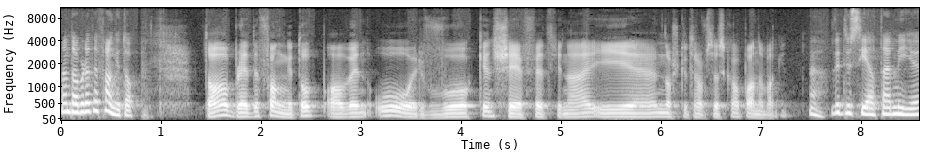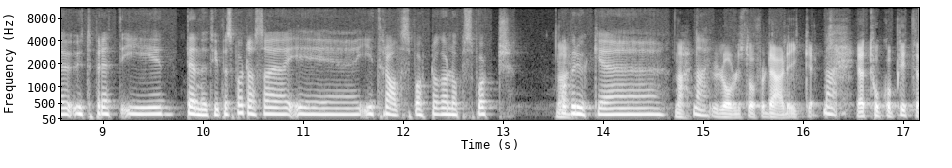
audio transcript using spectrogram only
Men da ble det fanget opp. Da ble det fanget opp av en årvåken sjefveterinær i eh, Norske Travselskap, Anne Vangen. Ja. Vil du si at det er mye utbredt i denne type sport, altså i, i travsport og galoppsport, Nei. å bruke Nei, Nei. ulovlige stoffer. Det er det ikke. Nei. Jeg tok opp litt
